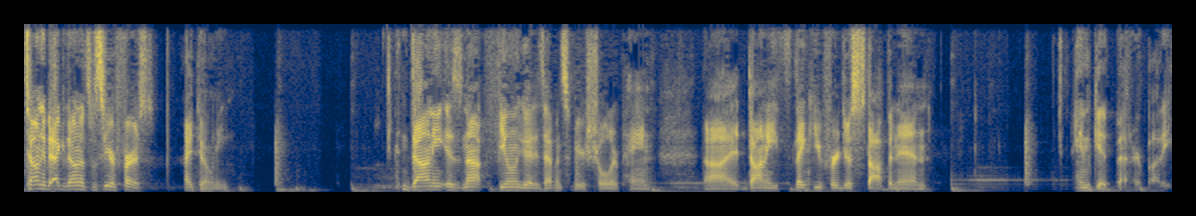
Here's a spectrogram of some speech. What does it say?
Tony Bag Donuts was here first. Hi, Tony. Donnie is not feeling good. He's having severe shoulder pain. Uh, Donnie, thank you for just stopping in and get better, buddy.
